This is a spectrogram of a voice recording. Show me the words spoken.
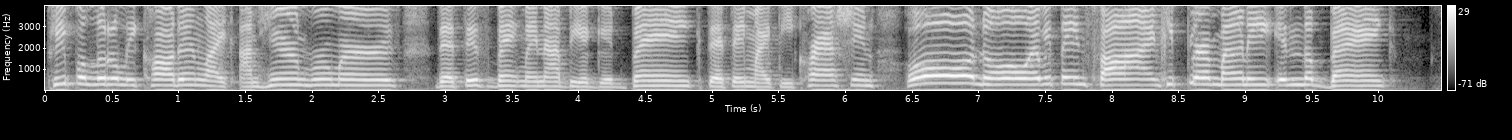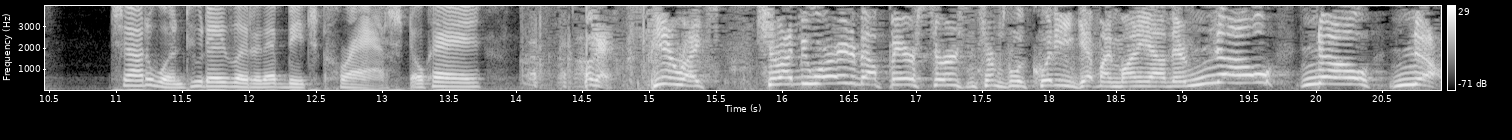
People literally called in, like, I'm hearing rumors that this bank may not be a good bank, that they might be crashing. Oh, no, everything's fine. Keep your money in the bank. Child, it wasn't two days later, that bitch crashed, okay? Okay, Peter writes, should I be worried about Bear Stearns in terms of liquidity and get my money out of there? No, no, no.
